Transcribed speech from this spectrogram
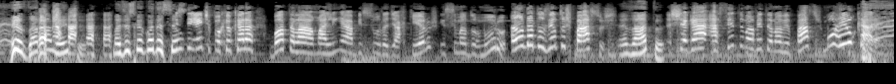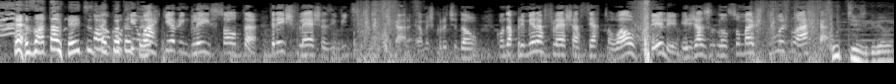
Exatamente. Mas isso que aconteceu. Suficiente, porque o cara bota lá uma linha absurda de arqueiros em cima do muro, anda 200 passos. Exato. Chegar a 199 passos, morreu, cara. Exatamente isso que Morreu porque aconteceu. o arqueiro inglês solta três flechas em 20 segundos, cara. É uma escrotidão. Quando a primeira flecha acerta o alvo dele, ele já lançou mais duas no ar, cara. Putz, grila.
